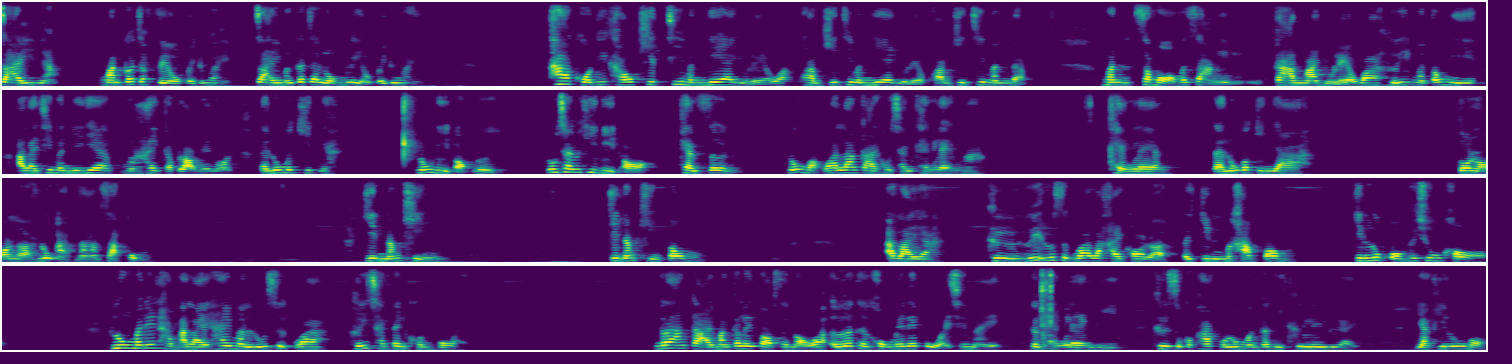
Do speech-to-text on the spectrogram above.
ใจเนี่ยมันก็จะเฟลไปด้วย ใจมันก็จะล้มเหลวไปด้วย ถ้าคนที่เขาคิดที่มันแย่อยู่แล้วอะความคิดที่มันแย่อยู่แล้ว ความคิดที่มันแบบ มันสมองมันสั่งการมาอยู่แล้วว่า เฮ้ยมันต้องมีอะไรที่มันแย่ๆมาให้กับเราแน่นอน แต่ลุงไม่คิดไงลุงดีดออกเลยลุงใช้วิธีดีดออกแคนเซิลลุงบอกว่าร่างกายของฉันแข็งแรงมาก แข็งแรง แต่ลุงก็กินยา ตัวร้อนเหรอลุงอาบน้ำสระผม กินน้ำขิง กินน้ำขิงต้ม อะไรอะ คือเฮ้ยรู้สึกว่าระคายคอเหรอไปกินมะขามป้อม กินลูกอมให้ชุ่มคอ ลุงไม่ได้ทำอะไรให้มันรู้สึกว่า เฮ้ยฉันเป็นคนป่วย ร่างกายมันก็เลยตอบสนองว่า เออ เธอคงไม่ได้ป่วยใช่ไหม เธอแข็งแรงดี คือสุขภาพของลุงมันก็ดีขึ้นเรื่อยๆ อย่างที่ลุงบอก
